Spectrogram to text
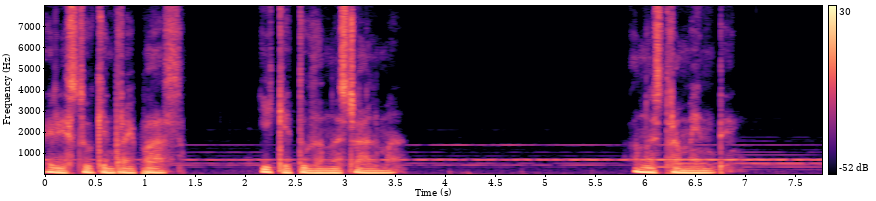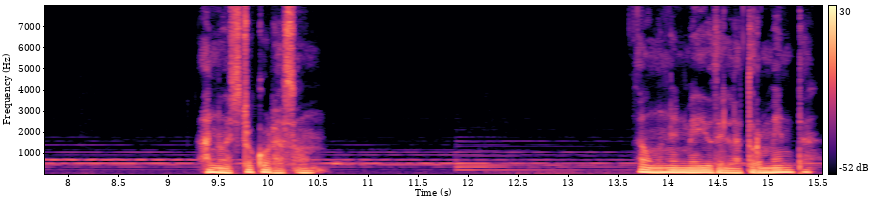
Eres tú quien trae paz y quietud a nuestra alma, a nuestra mente a nuestro corazón. Aún en medio de la tormenta,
